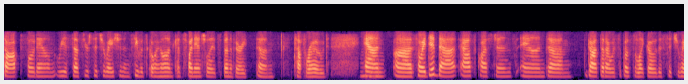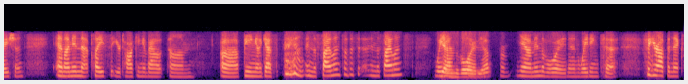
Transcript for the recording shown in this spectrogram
stop, slow down, reassess your situation, and see what's going on because financially it's been a very um, tough road. Mm-hmm. And uh, so I did that, asked questions, and um, got that I was supposed to let go of this situation. And I'm in that place that you're talking about, um, uh, being, I guess, in the silence of this, in the silence, waiting. Yeah, in the void. To, yep. For, yeah, I'm in the void and waiting to figure out the next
